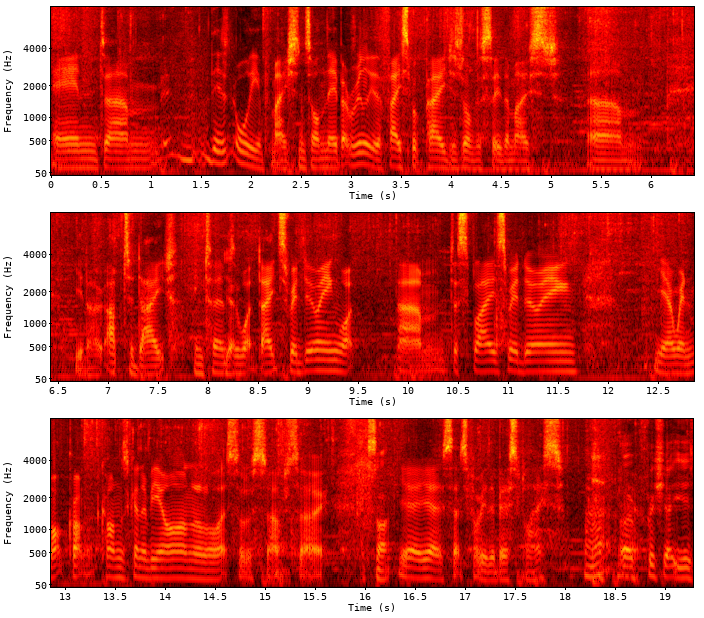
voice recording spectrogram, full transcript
and um, there's all the information's on there, but really the Facebook page is obviously the most, um, you know, up to date in terms Yep. of what dates we're doing, what um, displays we're doing, you know, when Mock Con's going to be on and all that sort of stuff. So, Excellent. yeah, yeah, so that's probably the best place. All right. I appreciate you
